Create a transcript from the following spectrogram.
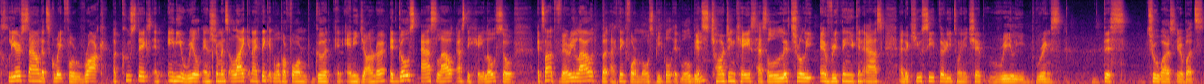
clear sound that's great for rock acoustics and any real instruments alike and i think it will perform good in any genre it goes as loud as the haylou so it's not very loud, but I think for most people it will be. Its charging case has literally everything you can ask, and the QC3020 chip really brings this true wireless earbuds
